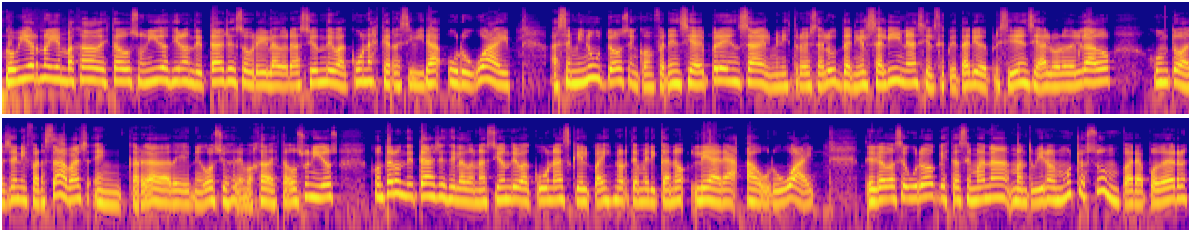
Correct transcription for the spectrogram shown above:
Gobierno y Embajada de Estados Unidos dieron detalles sobre la donación de vacunas que recibirá Uruguay. Hace minutos, en conferencia de prensa, el ministro de Salud, Daniel Salinas, y el secretario de Presidencia, Álvaro Delgado, junto a Jennifer Savage, encargada de negocios de la Embajada de Estados Unidos, contaron detalles de la donación de vacunas que el país norteamericano le hará a Uruguay. Delgado aseguró que esta semana mantuvieron mucho Zoom para poder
